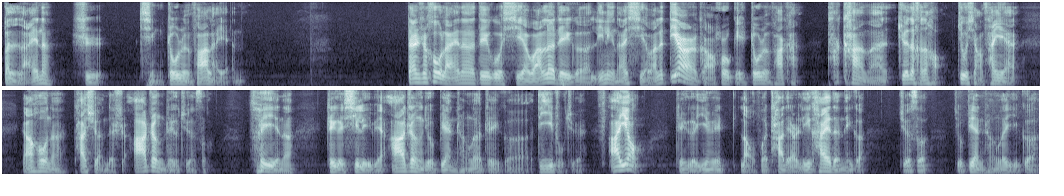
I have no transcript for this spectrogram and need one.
本来呢是请周润发来演的，但是后来呢，这个写完了这个林岭南写完了第二稿后给周润发看，他看完觉得很好，就想参演，然后呢，他选的是阿正这个角色。所以呢，这个戏里边，阿正就变成了这个第一主角，阿耀这个因为老婆差点离开的那个角色，就变成了一个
